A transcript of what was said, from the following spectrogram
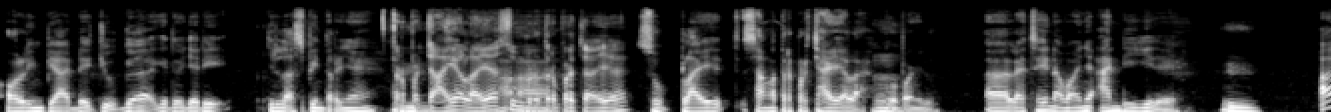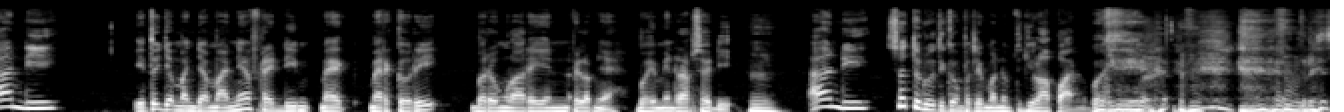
olimpiade juga gitu. Jadi jelas pinternya, Terpercaya lah ya Sumber Ah. terpercaya supply sangat terpercaya lah gue Hmm. panggil. Eh, let's say namanya Andi gitu ya. Hmm. Andi itu zaman zamannya Freddie Mac- Mercury baru ngeluarin filmnya Bohemian Rhapsody. hmm. Andi satu dua tiga empat lima enam tujuh delapan gue gitu ya. terus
